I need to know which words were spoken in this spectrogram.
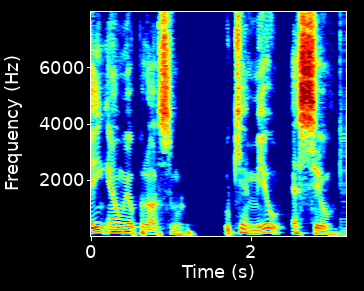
Quem é o meu próximo? O que é meu é seu.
